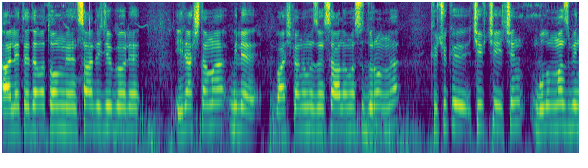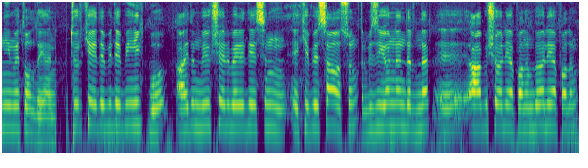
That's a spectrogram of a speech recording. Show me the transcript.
alet edevat olmayan sadece böyle ilaçlama bile başkanımızın sağlaması drone'la küçük e, çiftçi için bulunmaz bir nimet oldu yani. Türkiye'de bir de bir ilk bu. Aydın Büyükşehir Belediyesi'nin ekibi sağ olsun bizi yönlendirdiler. Ee, abi şöyle yapalım, böyle yapalım.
